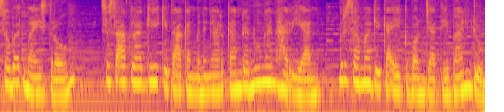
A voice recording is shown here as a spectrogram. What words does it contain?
Sobat Maestro, sesaat lagi kita akan mendengarkan renungan harian bersama GKI Kebon Jati Bandung.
